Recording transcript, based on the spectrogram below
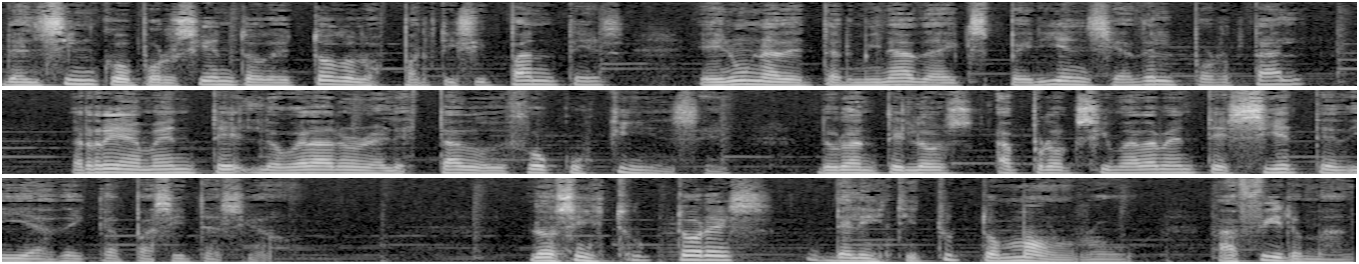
del 5% de todos los participantes en una determinada experiencia del portal realmente lograron el estado de Focus 15 durante los aproximadamente 7 días de capacitación. Los instructores del Instituto Monroe afirman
